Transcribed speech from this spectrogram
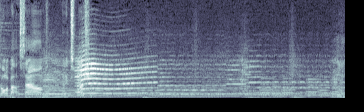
It's all about sound and expression. Mm.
